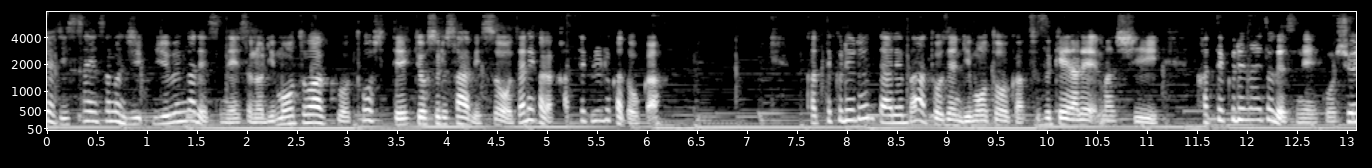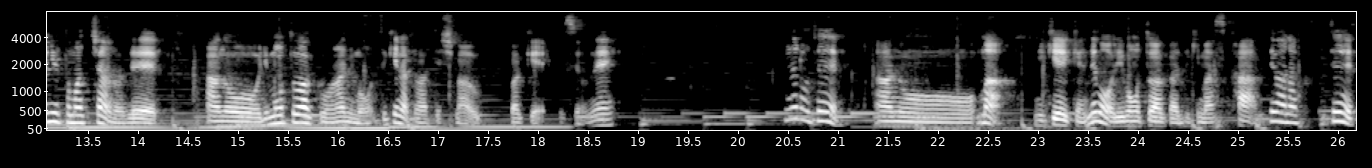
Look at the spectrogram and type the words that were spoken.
じゃあ実際その自分がですね、そのリモートワークを通して提供するサービスを誰かが買ってくれるかどうか、買ってくれるんであれば当然リモートワークは続けられますし、買ってくれないとですね、こう収入止まっちゃうので、あの、リモートワークも何もできなくなってしまうわけですよね。なので、あのまあ、未経験でもリモートワークができますか？ではなくて、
